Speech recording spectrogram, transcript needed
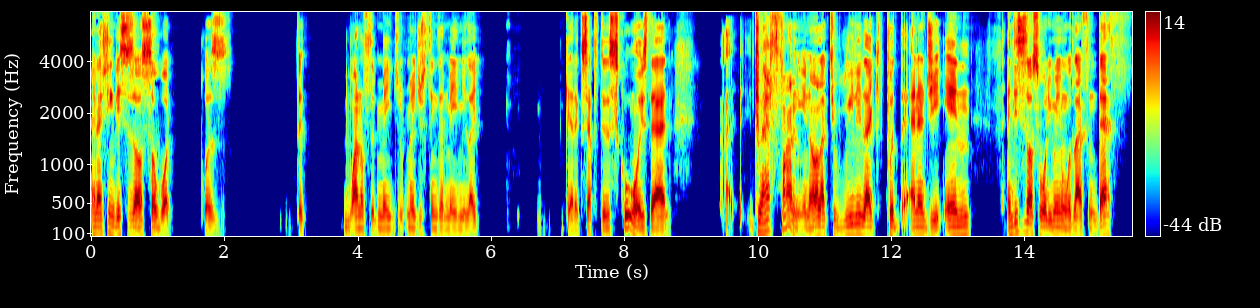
and I think this is also what was one of the major major things that made me like get accepted to the school is that I, to have fun, you know, like to really like put the energy in. And this is also what you mean with life and death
